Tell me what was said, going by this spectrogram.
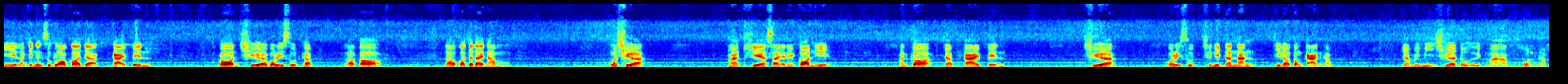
นี้หลังจากนึ่งสุกแล้วก็จะกลายเป็นก้อนเชื้อบริสุทธิ์ครับ แล้วก็เราก็จะได้นำหัวเชื้อมาเขี่ยใส่ในก้อนนี้ มันก็จะกลายเป็นเชื้อบริสุทธิ์ชนิดนั้น ๆ ที่เราต้องการครับ จะไม่มีเชื้อตัวอื่นมาปนครับ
